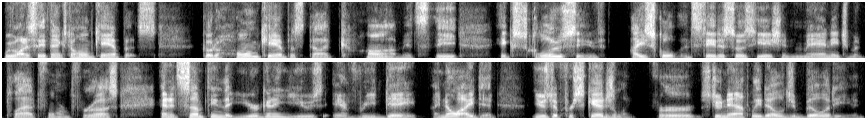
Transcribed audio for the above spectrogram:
We want to say thanks to Home Campus. Go to homecampus.com. It's the exclusive high school and state association management platform for us. And it's something that you're going to use every day. I know I did, used it for scheduling, for student athlete eligibility and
